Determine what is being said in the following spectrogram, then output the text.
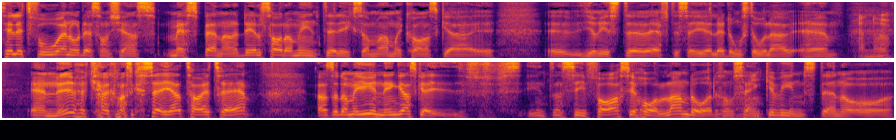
Tele2 är nog det som känns mest spännande. Dels har de inte liksom amerikanska eh, eh jurister efter sig eller domstolar. Eh, ännu? Ännu kanske man ska säga, ta i trä. Alltså de är ju inne i en ganska intensiv fas i Holland då, som mm. sänker vinsten och,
